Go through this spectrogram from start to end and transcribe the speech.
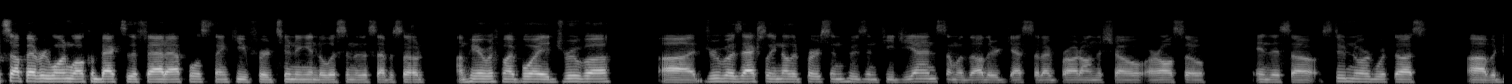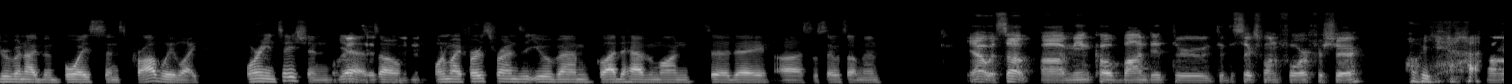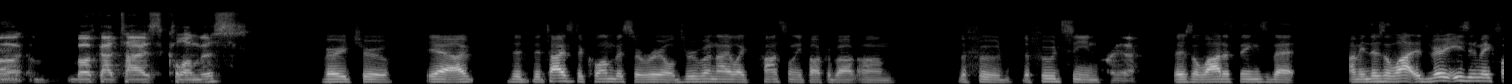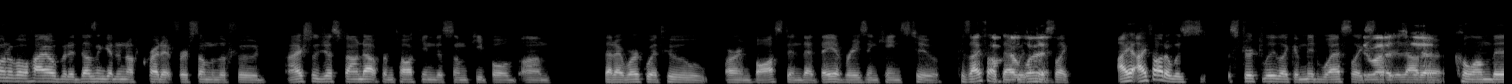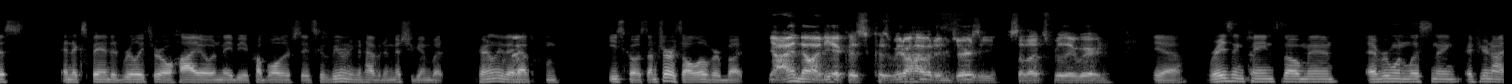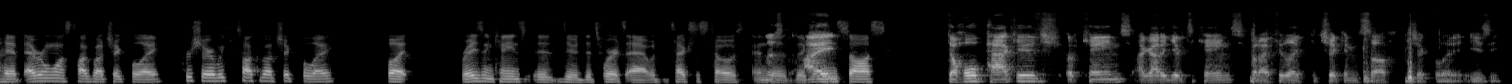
What's up, everyone? Welcome back to the Fat Apples. Thank you for tuning in to listen to this episode. I'm here with my boy Dhruva. Uh, Dhruva is actually another person who's in PGN. Some of the other guests that I brought on the show are also in this uh, student org with us. Uh, but Dhruva and I have been boys since probably like orientation. Yeah, so one of my first friends at U of M. Glad to have him on today. Uh, so say what's up, man. Yeah, what's up? Uh, me and Cope bonded through through the six one four for sure. Oh yeah. Uh, both got ties to Columbus. Very true. Yeah, I the the ties to Columbus are real. Dhruva and I like constantly talk about um the food, the food scene. Oh yeah. There's a lot of things that I mean, there's a lot. It's very easy to make fun of Ohio, but it doesn't get enough credit for some of the food. I actually just found out from talking to some people um, that I work with who are in Boston that they have Raising Cane's too. Because I thought Oh, that no was way. just like, I, I thought it was strictly like a Midwest, like Midwest, started out yeah. of Columbus and expanded really through Ohio and maybe a couple other states. Because we don't even have it in Michigan, but apparently they have East Coast. I'm sure it's all over, but Yeah, I had no idea because because we don't have it in Jersey, so that's really weird. Yeah. Raising Canes though, man. Everyone listening, if you're not hip, everyone wants to talk about Chick-fil-A. For sure, we can talk about Chick-fil-A. But Raising Canes is dude, that's where it's at with the Texas toast and the, Listen, the I- cane sauce. The whole package of Canes, I got to give to Canes, but I feel like the chicken stuff, Chick Fil A, easy.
